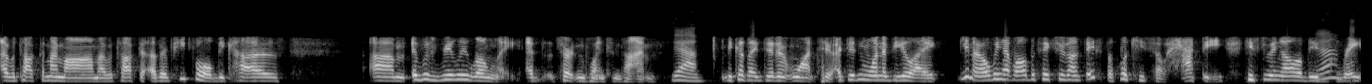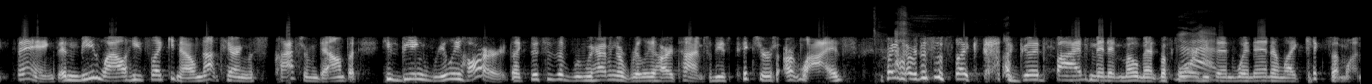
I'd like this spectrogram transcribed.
I would talk to my mom. I would talk to other people because um, it was really lonely at certain points in time yeah. because I didn't want to. I didn't want to be like, you know, we have all the pictures on Facebook. Look, he's so happy. He's doing all of these Yeah. great things. And meanwhile, he's like, you know, not tearing this classroom down, but he's being really hard. Like this is a, we're having a really hard time. So these pictures are lies, right? or this was like a good five minute moment before Yeah. he then went in and like kicked someone.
